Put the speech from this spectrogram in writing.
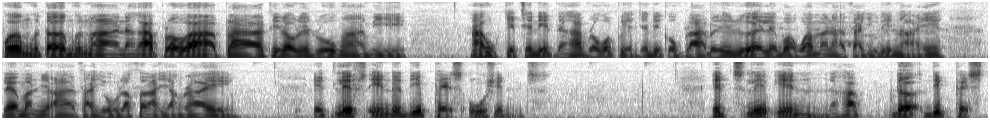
เพิ่มขึ้นเติมขึ้นมานะครับ เพราะว่าปลาที่เราเรียนรู้มามี 5 6 7 ชนิดนะครับ เราก็เปลี่ยนชนิดของปลาไปเรื่อยๆ แล้วบอกว่ามันอาศัยอยู่ที่ไหน แล้วมันอาศัยอยู่ลักษณะอย่างไร it lives in the deepest oceans it live in นะครับ the deepest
